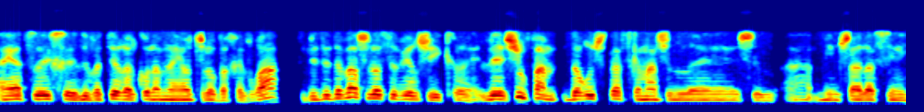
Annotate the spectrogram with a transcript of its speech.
היה צריך אה, לוותר על כל המניות שלו בחברה, וזה דבר שלא סביר שיקרה. ושוב פעם, דרוש את ההסכמה של, של הממשל הסיני.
